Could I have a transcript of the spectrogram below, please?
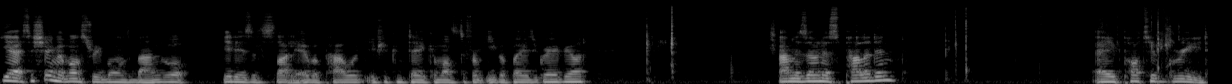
yeah, it's a shame that Monster Reborn's banned, but it is slightly overpowered if you can take a monster from either player's graveyard. Amazoness Paladin. A Pot of Greed.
